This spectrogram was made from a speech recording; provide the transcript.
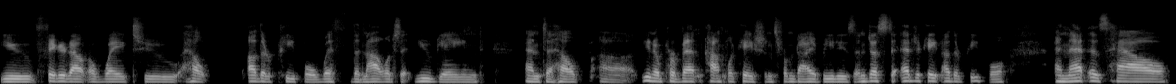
you figured out a way to help other people with the knowledge that you gained and to help uh, you know prevent complications from diabetes and just to educate other people. And that is how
